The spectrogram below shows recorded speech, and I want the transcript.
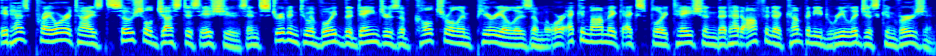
It has prioritized social justice issues and striven to avoid the dangers of cultural imperialism or economic exploitation that had often accompanied religious conversion.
